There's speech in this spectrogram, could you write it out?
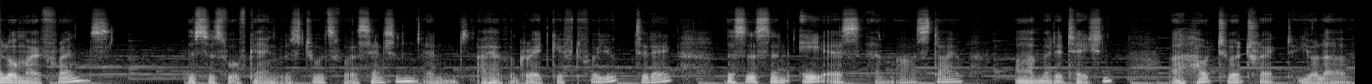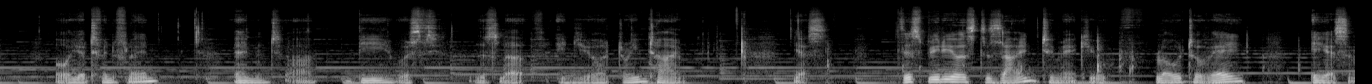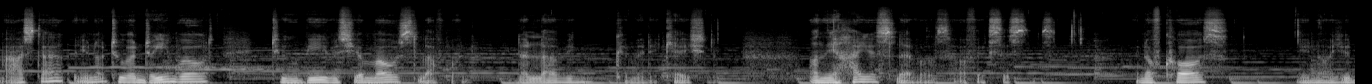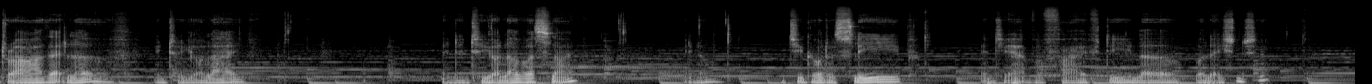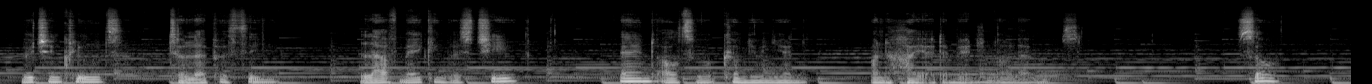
Hello, my friends. This is Wolfgang with Tools for Ascension, and I have a great gift for you today. This is an ASMR style uh, meditation uh, how to attract your love or your twin flame and uh, be with this love in your dream time. Yes, this video is designed to make you float away ASMR style, you know, to a dream world to be with your most loved one in a loving communication on the highest levels of existence. And of course, you know, you draw that love into your life and into your lover's life, you know, and you go to sleep and you have a 5D love relationship, which includes telepathy, love making with chi, and also communion on higher dimensional levels. So,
